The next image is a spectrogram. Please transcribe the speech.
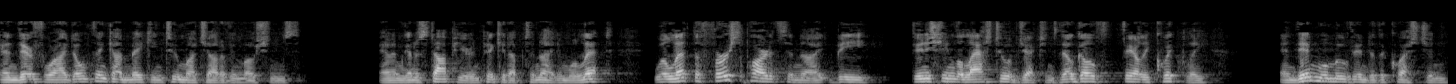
And therefore, I don't think I'm making too much out of emotions. And I'm going to stop here and pick it up tonight. And we'll let, we'll let the first part of tonight be finishing the last two objections. They'll go fairly quickly. And then we'll move into the question,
